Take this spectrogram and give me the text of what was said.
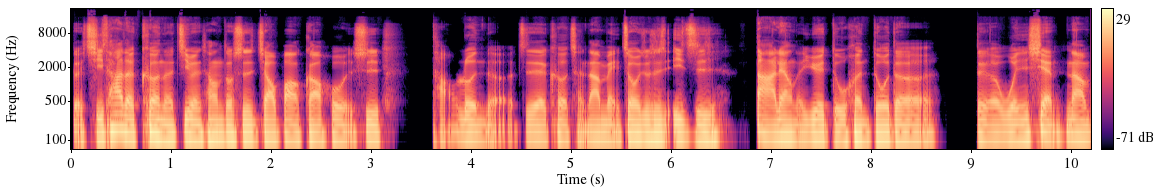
对，其他的课呢，基本上都是交报告或者是讨论的这些课程。那每周就是一直大量的阅读很多的这个文献。那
